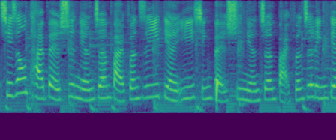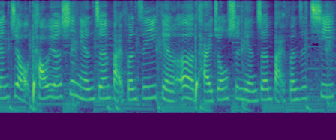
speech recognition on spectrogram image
其中台北市年增百分之一点一，新北市年增百分之零点九，桃园市年增百分之一点二，台中市年增百分之七，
